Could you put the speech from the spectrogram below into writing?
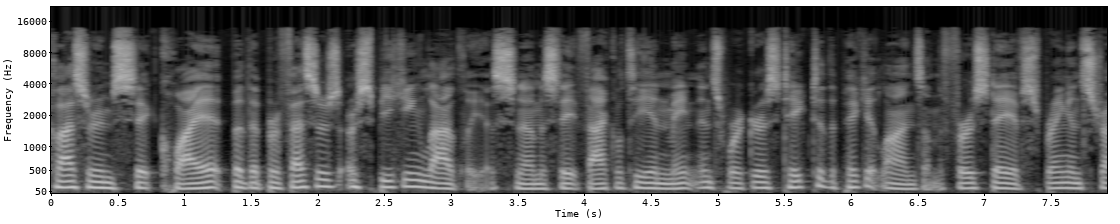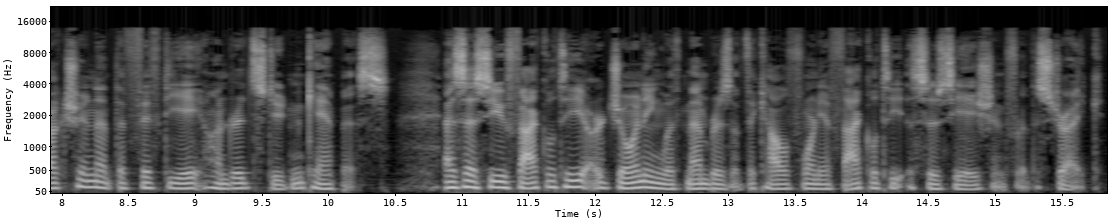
Classrooms sit quiet, but the professors are speaking loudly as Sonoma State faculty and maintenance workers take to the picket lines on the first day of spring instruction at the 5,800 student campus. SSU faculty are joining with members of the California Faculty Association for the strike.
